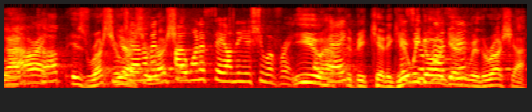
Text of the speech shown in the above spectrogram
That- All right. laptop is Russia, Yeah. Russia, Gentlemen, Russia. I want to stay on the issue of race. you okay? have to be kidding. Here we go President, again with Russia.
